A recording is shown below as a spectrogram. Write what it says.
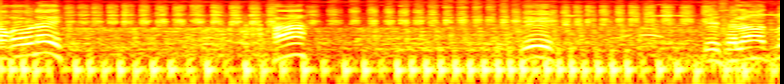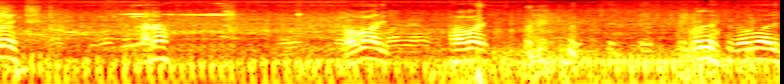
Ano kayo na eh? Ha? Okay. Okay, salamat pre. Ano? Bye-bye. Bye-bye. Pre, bye-bye.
